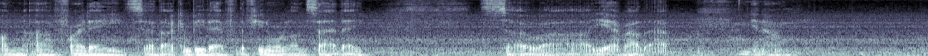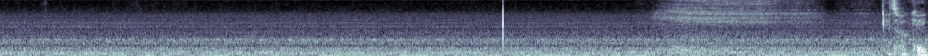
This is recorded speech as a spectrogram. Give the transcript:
on uh, Friday so that I can be there for the funeral on Saturday. So, uh, yeah, about that, you know. It's okay.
